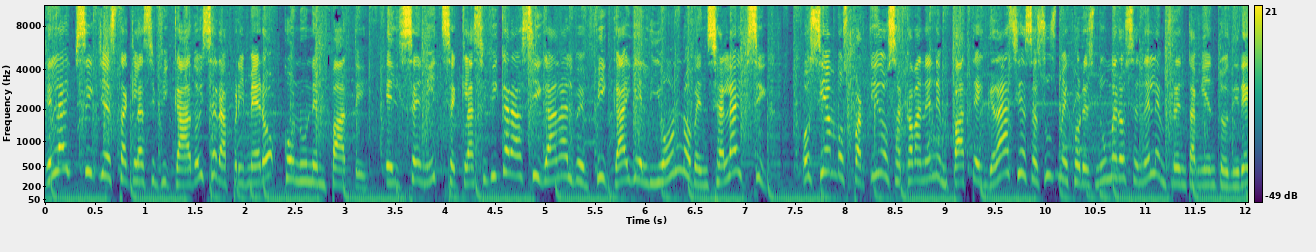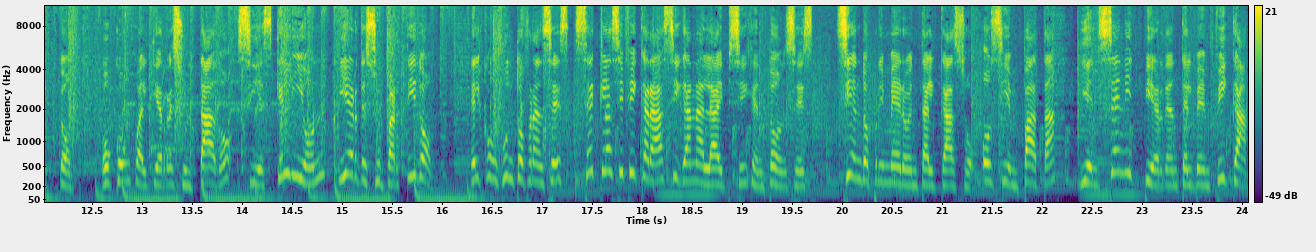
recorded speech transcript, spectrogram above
El Leipzig ya está clasificado y será primero con un empate. El Zenit se clasificará si gana el Benfica y el Lyon no vence a Leipzig. O si ambos partidos acaban en empate gracias a sus mejores números en el enfrentamiento directo. O con cualquier resultado si es que el Lyon pierde su partido. El conjunto francés se clasificará si gana Leipzig entonces, siendo primero en tal caso o si empata y el Zenit pierde ante el Benfica.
